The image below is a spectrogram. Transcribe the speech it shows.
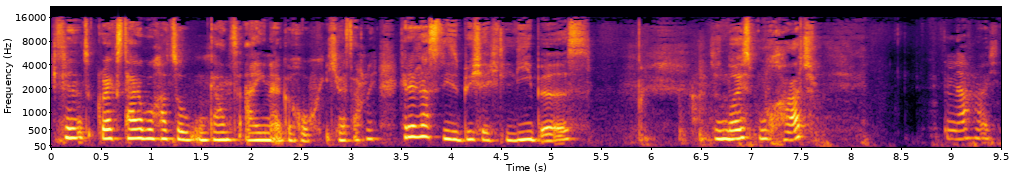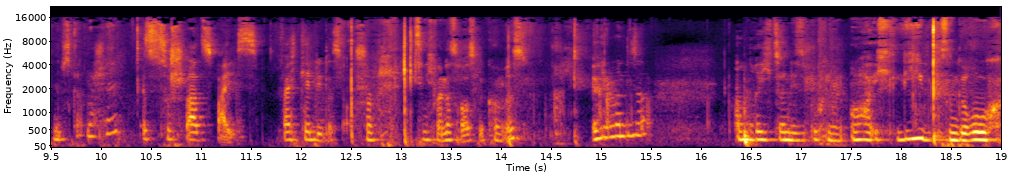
Ich finde, Gregs Tagebuch hat so einen ganz eigenen Geruch. Ich weiß auch nicht. Kennt ihr das? Diese Bücher, ich liebe es. So ein neues Buch hat. Nachher, ich nehme es gerade mal schnell. Es ist so schwarz-weiß. Vielleicht kennt ihr das auch schon. Ich weiß nicht, wann das rausgekommen ist. Irgendwann dieser. Und riecht so in dieses Buch hinein. Oh, ich liebe diesen Geruch.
